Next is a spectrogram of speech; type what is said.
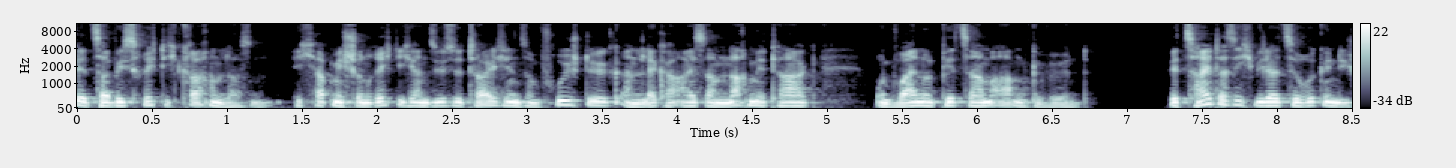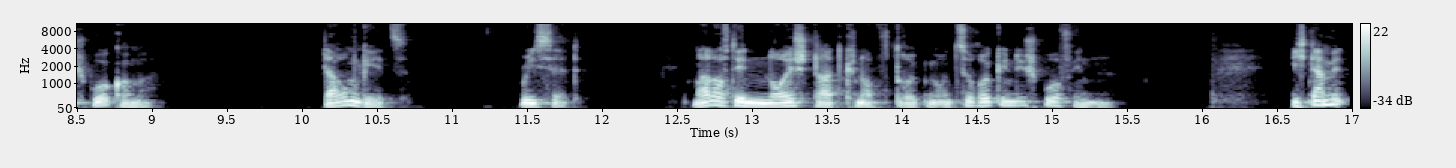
jetzt habe ich es richtig krachen lassen. Ich habe mich schon richtig an süße Teilchen zum Frühstück, an lecker Eis am Nachmittag und Wein und Pizza am Abend gewöhnt. Wird Zeit, dass ich wieder zurück in die Spur komme. Darum geht's. Reset mal auf den Neustartknopf drücken und zurück in die Spur finden. Ich damit,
